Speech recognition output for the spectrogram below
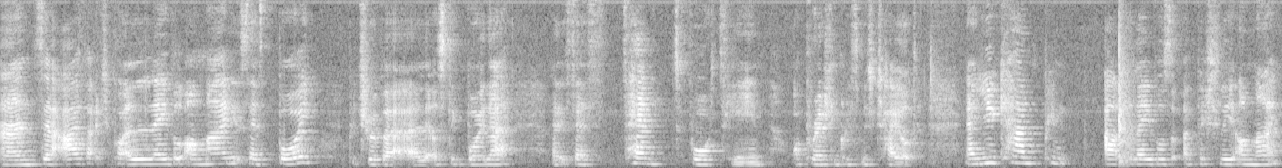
And uh, I've actually put a label on mine. It says boy picture of a, a, little stick boy there. And it says 10 to 14 Operation Christmas Child. Now you can print out the labels officially online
